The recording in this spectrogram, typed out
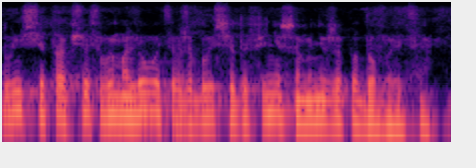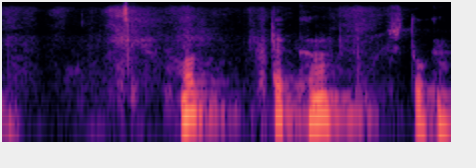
ближче так, щось вимальовується, вже ближче до фінішу, мені вже подобається. От така sztuka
